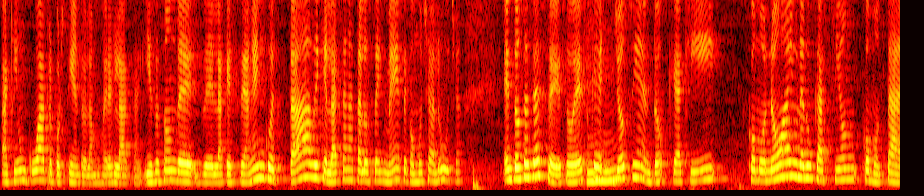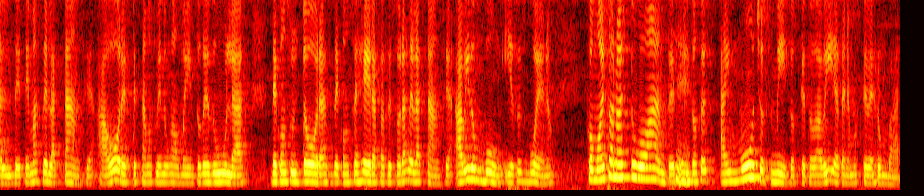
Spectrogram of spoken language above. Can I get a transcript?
aquí un 4% de las mujeres lactan. Y esas son de, de las que se han encuestado y que lactan hasta los seis meses con mucha lucha. Entonces es eso, es que yo siento que aquí, como no hay una educación como tal de temas de lactancia, ahora es que estamos viendo un aumento de dulas, de consultoras, de consejeras, asesoras de lactancia, ha habido un boom y eso es bueno como eso no estuvo antes, entonces hay muchos mitos que todavía tenemos que derrumbar.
